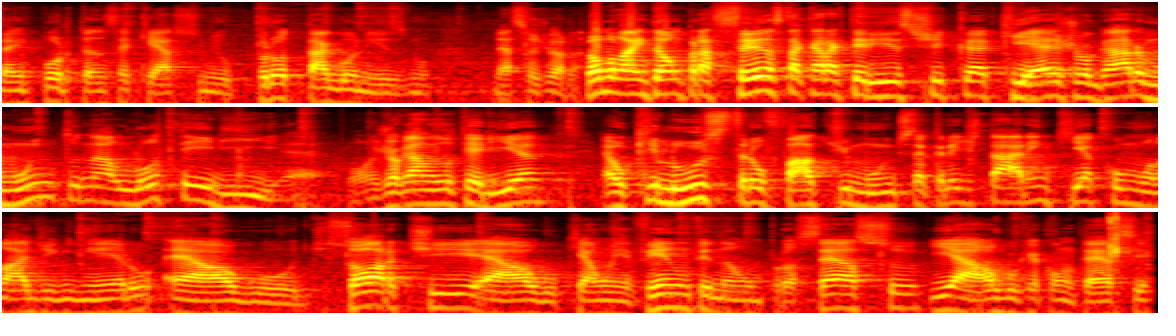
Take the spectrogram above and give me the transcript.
da importância que é assumir o protagonismo nessa jornada. Vamos lá então para a sexta característica, que é jogar muito na loteria. Bom, jogar na loteria é o que ilustra o fato de muitos acreditarem que acumular dinheiro é algo de sorte, é algo que é um evento e não um processo, e é algo que acontece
